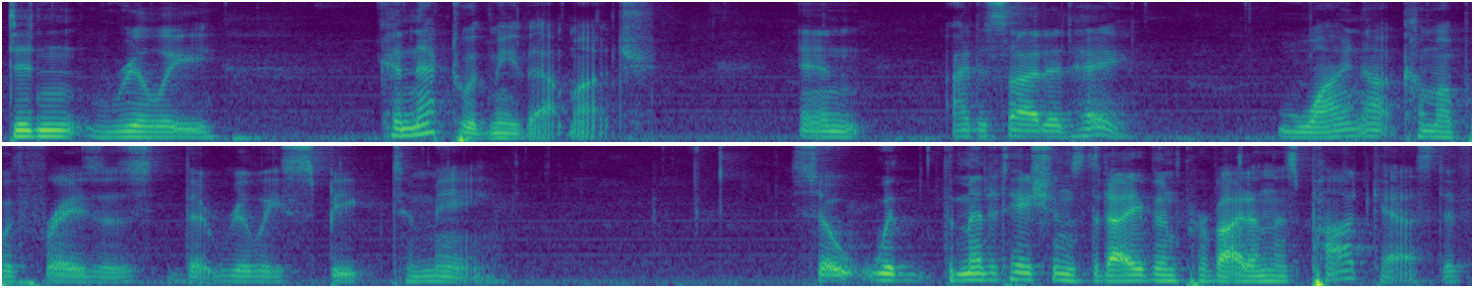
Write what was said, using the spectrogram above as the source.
didn't really connect with me that much. And I decided, hey, why not come up with phrases that really speak to me? So, with the meditations that I even provide on this podcast, if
